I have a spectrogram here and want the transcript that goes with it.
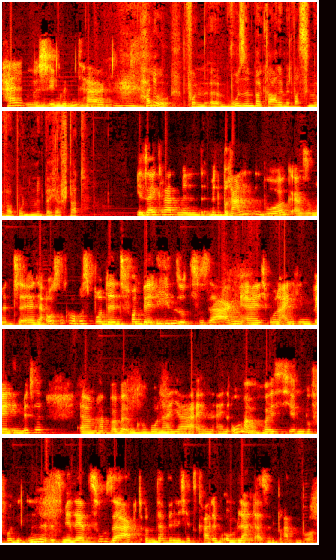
Hallo, schönen guten Tag. Hallo, von ähm, wo sind wir gerade? Mit was sind wir verbunden? Mit welcher Stadt? Ihr seid gerade mit, mit, Brandenburg, also mit äh, der Außenkorrespondenz von Berlin sozusagen. Äh, ich wohne eigentlich in Berlin-Mitte, ähm, habe aber im Corona-Jahr ein, ein Oma-Häuschen gefunden, das mir sehr zusagt. Und da bin ich jetzt gerade im Umland, also in Brandenburg.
